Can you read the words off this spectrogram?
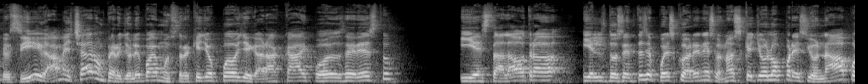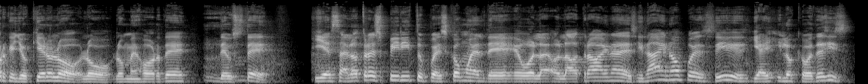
pues sí, ah, me echaron, pero yo les voy a demostrar que yo puedo llegar acá y puedo hacer esto. Y está la otra, y el docente se puede escudar en eso. No es que yo lo presionaba porque yo quiero lo, lo, lo mejor de, de usted. Y está el otro espíritu, pues como el de, o la, o la otra vaina de decir, ay, no, pues sí. Y lo que vos decís,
